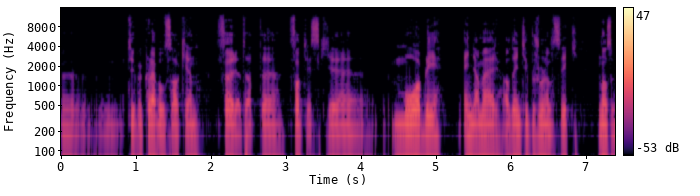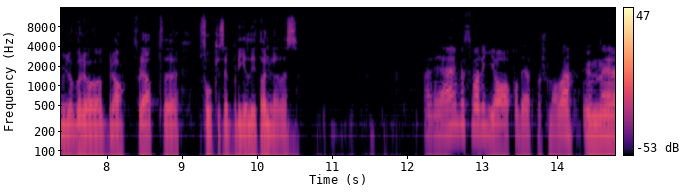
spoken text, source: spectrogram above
uh, type Klæbo-saken fører til at det faktisk uh, må bli enda mer av den type journalistikk. Noe som vil være bra, fordi at uh, fokuset blir litt annerledes. Jeg vil svare ja på det spørsmålet. Under,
